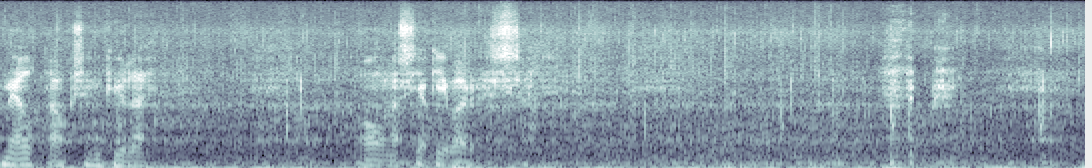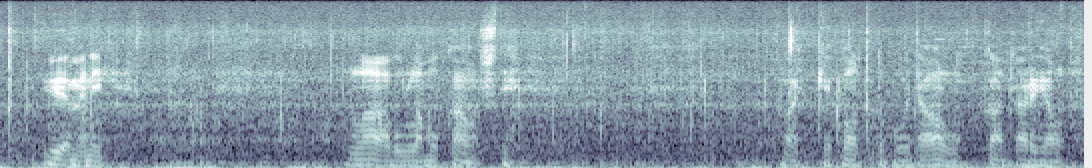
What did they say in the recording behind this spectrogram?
Meltauksen kylä Ounasjokivarressa. Yö meni laavulla mukavasti, vaikkei polttopuita ollutkaan tarjolla.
